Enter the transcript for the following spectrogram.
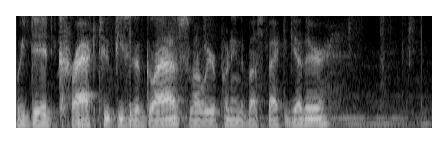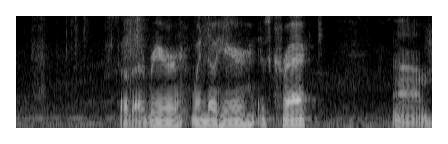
We did crack two pieces of glass while we were putting the bus back together. So the rear window here is cracked. Um,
